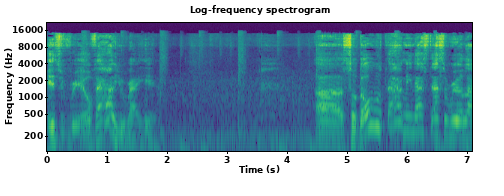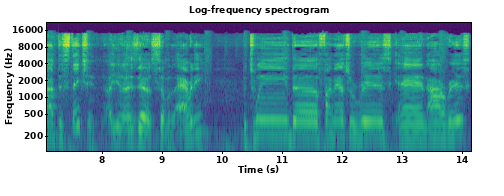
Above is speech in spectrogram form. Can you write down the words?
It's real value right here. Uh, so those, I mean, that's that's a real live distinction. Uh, you know, is there a similarity between the financial risk and our risk?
